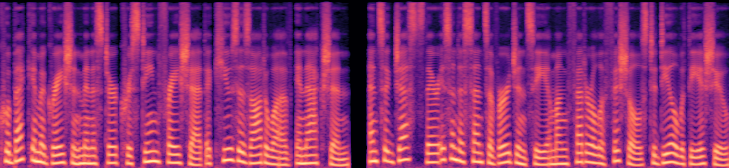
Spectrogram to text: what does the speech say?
Quebec Immigration Minister Christine Frechette accuses Ottawa of inaction, and suggests there isn't a sense of urgency among federal officials to deal with the issue.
